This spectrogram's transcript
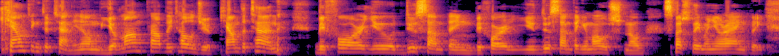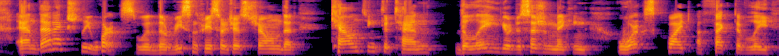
counting to 10 you know your mom probably told you count to 10 before you do something before you do something emotional especially when you're angry. And that actually works with the recent research has shown that counting to 10 delaying your decision making works quite effectively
